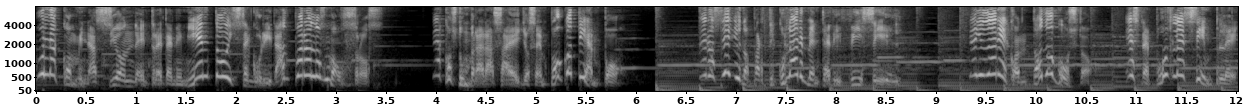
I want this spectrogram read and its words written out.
Una combinación de entretenimiento y seguridad para los monstruos. Te acostumbrarás a ellos en poco tiempo. Pero si hay uno particularmente difícil, te ayudaré con todo gusto. Este puzzle es simple.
